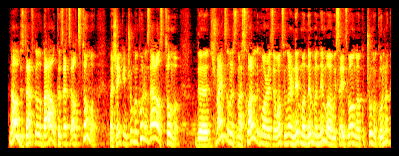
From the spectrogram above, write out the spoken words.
No, this dafka the because that's alts tuma. Mashake and truma and kuna is not alts tuma. The Shmeitzel is maskon the gemara is that once we learn nitma nitma nitma, we say it's going on truma and kuna.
